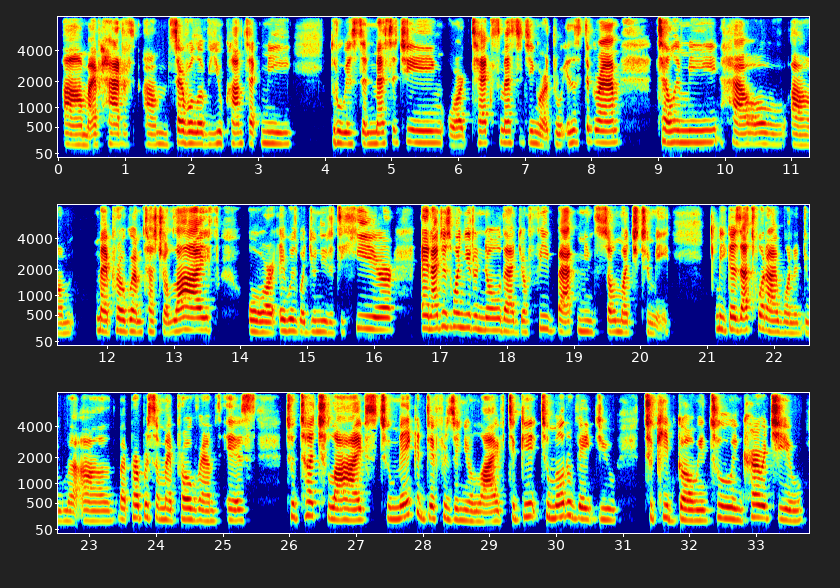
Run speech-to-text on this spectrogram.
Um, I've had um, several of you contact me through instant messaging or text messaging or through Instagram telling me how um, my program touched your life or it was what you needed to hear. And I just want you to know that your feedback means so much to me because that's what I want to do. Uh, the purpose of my programs is to touch lives, to make a difference in your life, to get to motivate you to keep going, to encourage you.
